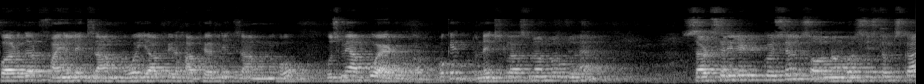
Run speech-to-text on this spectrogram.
फर्दर फाइनल एग्ज़ाम हो या फिर हाफ़ ईयरली एग्ज़ाम में हो, उसमें आपको ऐड होगा ओके तो नेक्स्ट क्लास में हम लोग जो है सर्च से रिलेटेड क्वेश्चन और नंबर सिस्टम्स का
